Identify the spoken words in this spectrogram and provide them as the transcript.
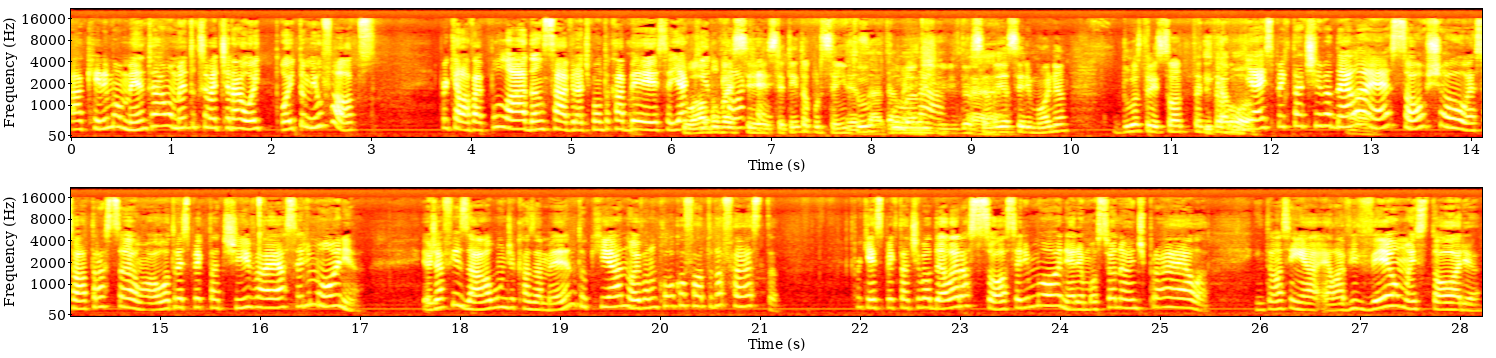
aquele momento, é o momento que você vai tirar 8, 8 mil fotos. Porque ela vai pular, dançar, virar de ponta cabeça e o aquilo álbum que vai ela ser quer. 70% Exatamente. pulando Exato. e dançando É. e a cerimônia, duas, três fotos, tá, E tá acabou. E a expectativa dela é. só o show, é só a atração. A outra expectativa é a cerimônia. Eu já fiz álbum de casamento que a noiva não colocou foto da festa. Porque a expectativa dela era só a cerimônia, era emocionante pra ela. Então, assim, a- ela viveu uma história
